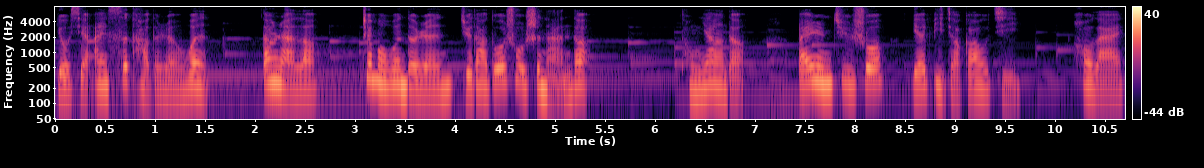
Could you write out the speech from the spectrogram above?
有些爱思考的人问：“当然了，这么问的人绝大多数是男的。同样的，白人据说也比较高级。后来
